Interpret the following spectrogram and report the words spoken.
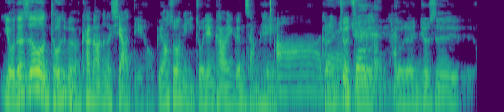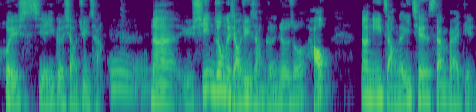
有的时候，投资朋友看到那个下跌哦，比方说你昨天看到一根长黑哦，可能就觉得有人就是会写一个小剧场，嗯，那与心中的小剧场可能就是说，好，那你涨了一千三百点，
